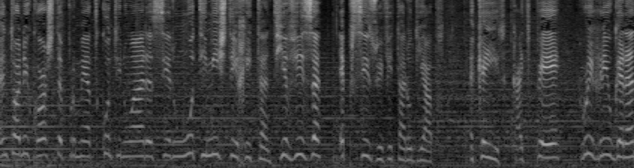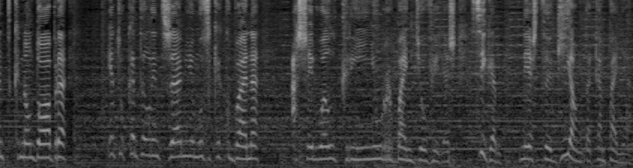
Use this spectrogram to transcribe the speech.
António Costa promete continuar a ser um otimista irritante e avisa é preciso evitar o diabo. A cair, cai de pé, Rui Rio garante que não dobra. Entre o canto alentejano e a música cubana, há cheiro alecrim e um rebanho de ovelhas. Siga-me neste guião da campanha.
